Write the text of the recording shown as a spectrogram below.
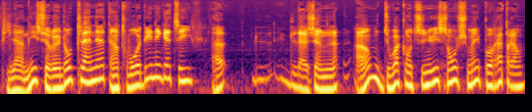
puis l'amener sur une autre planète en 3D négatif. Ah, la jeune âme doit continuer son chemin pour apprendre.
